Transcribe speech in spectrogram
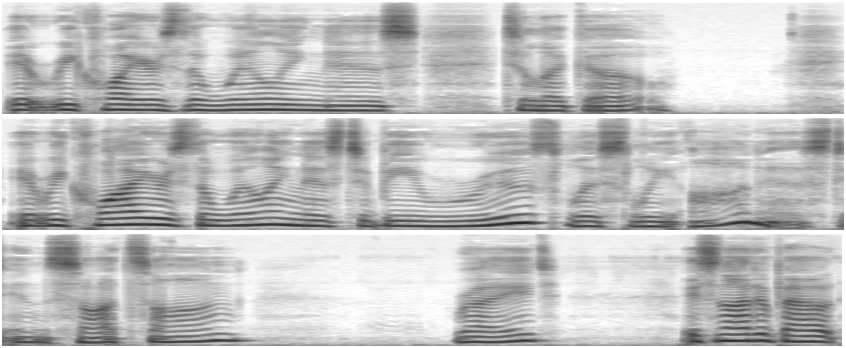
It requires the willingness to let go. It requires the willingness to be ruthlessly honest in satsang, right? It's not about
